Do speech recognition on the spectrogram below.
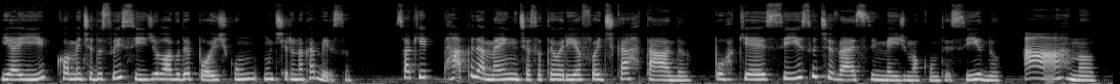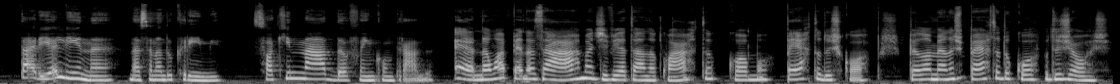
e aí cometido suicídio logo depois com um tiro na cabeça. Só que rapidamente essa teoria foi descartada, porque se isso tivesse mesmo acontecido, a arma estaria ali, né, na cena do crime. Só que nada foi encontrado. É, não apenas a arma devia estar no quarto, como perto dos corpos. Pelo menos perto do corpo do Jorge.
